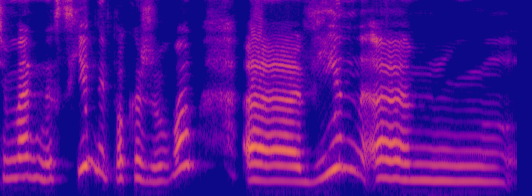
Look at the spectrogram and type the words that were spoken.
Чимерник східний, покажу вам. Е, Він ем,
